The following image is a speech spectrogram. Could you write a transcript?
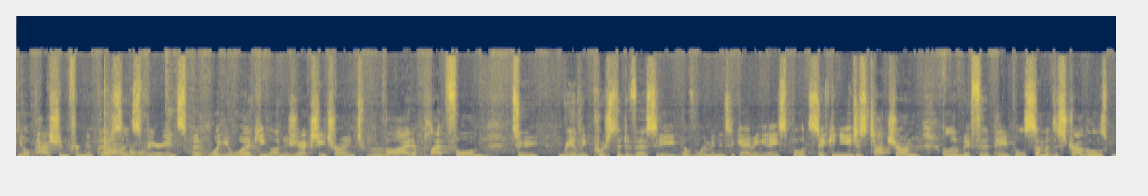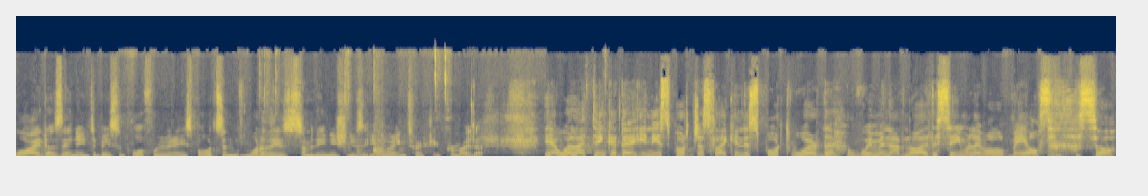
your passion from your personal experience, but what you're working on is you're actually trying to provide a platform to really push the diversity of women into gaming and esports. So, can you just touch on a little bit for the people some of the struggles? Why does there need to be support for women in esports? And what are these, some of the initiatives that you're doing to actually promote that? Yeah, well, I think that in esports, just like in the sport world, women are not at the same level of males. so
